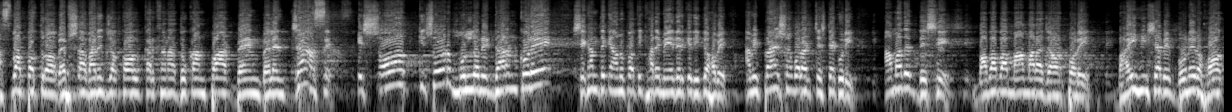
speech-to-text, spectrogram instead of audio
আসবাবপত্র, ব্যবসা, বাণিজ্য, কল, কারখানা দোকানপাট ব্যাংক, ব্যালেন্স, যা আছে, এই সব কিছুর মূল্য নির্ধারণ করে সেখান থেকে আনুপাতিক হারে মেয়েদেরকে দিতে হবে। আমি প্রায় সময় বলার চেষ্টা করি, আমাদের দেশে বাবা বা মা মারা যাওয়ার পরে ভাই হিসাবে বোনের হক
